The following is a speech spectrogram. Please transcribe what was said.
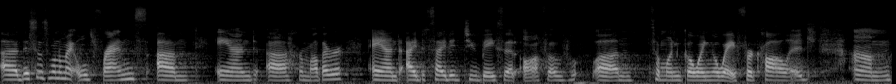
uh, this is one of my old friends um, and uh, her mother, and I decided to base it off of um, someone going away for college. Um,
